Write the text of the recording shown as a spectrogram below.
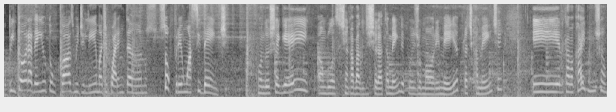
O pintor Adeilton Cosme de Lima, de 40 anos, sofreu um acidente. Quando eu cheguei, a ambulância tinha acabado de chegar também, depois de uma hora e meia praticamente. E ele estava caído no chão.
